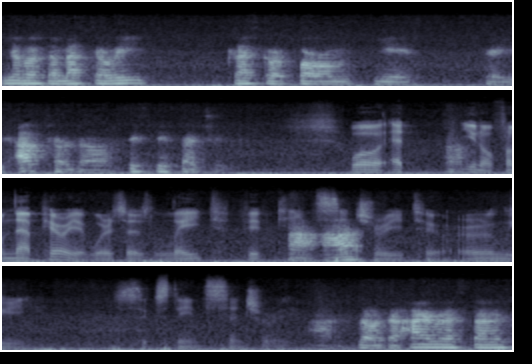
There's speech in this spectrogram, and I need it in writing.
universal mastery classical form is the after the 16th century? Well, at Ah. you know from that period where it says late 15th Ah, ah. century to early 16th century. Uh, so the high Renaissance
